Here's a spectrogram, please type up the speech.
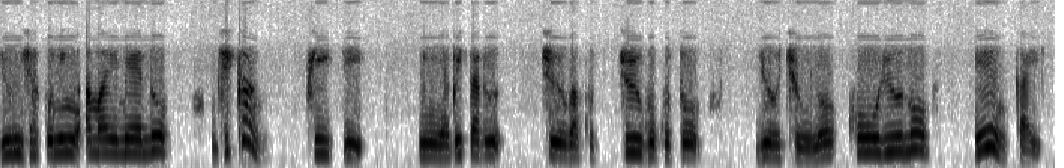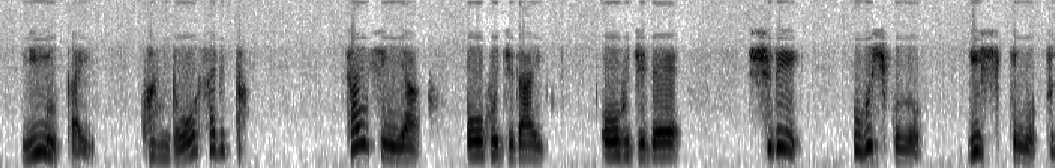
400人余り名の時間 PT ミヤビタル中学中国と流中の交流の委員会委員会感動された三神や大富時代大富士で首里うぐしくの儀式の土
